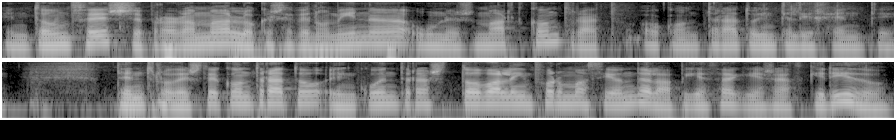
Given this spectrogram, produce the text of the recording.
Entonces se programa lo que se denomina un smart contract o contrato inteligente. Dentro de este contrato encuentras toda la información de la pieza que has adquirido,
